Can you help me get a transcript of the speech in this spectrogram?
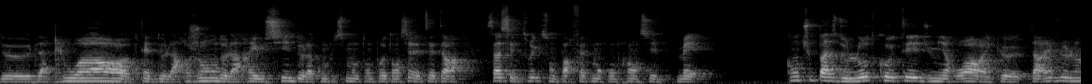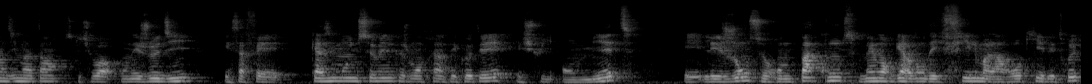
la gloire, peut-être de l'argent, de la réussite, de l'accomplissement de ton potentiel, etc. Ça, c'est des trucs qui sont parfaitement compréhensibles. Mais quand tu passes de l'autre côté du miroir et que tu arrives le lundi matin, parce que tu vois, on est jeudi et ça fait quasiment une semaine que je m'entraîne à tes côtés et je suis en miettes et les gens se rendent pas compte, même en regardant des films à la Rocky et des trucs,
